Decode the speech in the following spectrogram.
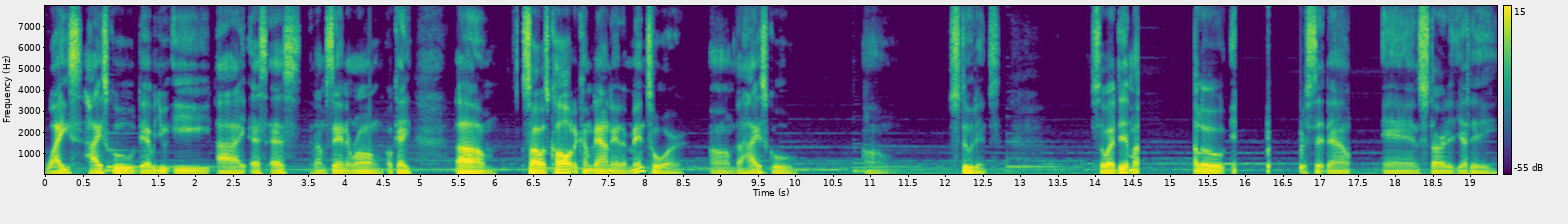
Weiss High School, W E I S S. If I'm saying it wrong, okay. Um, so I was called to come down there to mentor um, the high school um, students. So I did my, my little sit down and started yesterday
